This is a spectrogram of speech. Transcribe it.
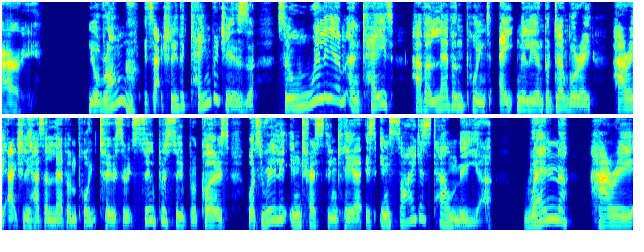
Harry. You're wrong. It's actually the Cambridges. So William and Kate have 11.8 million, but don't worry. Harry actually has 11.2. So it's super, super close. What's really interesting here is insiders tell me when Harry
